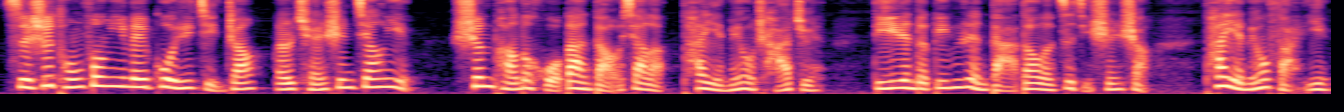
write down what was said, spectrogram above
此时童风因为过于紧张而全身僵硬，身旁的伙伴倒下了，他也没有察觉。敌人的兵刃打到了自己身上，他也没有反应。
